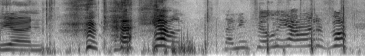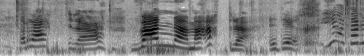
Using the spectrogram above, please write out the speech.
dwi yn iawn. Da ni'n ffilio ar yr adra. Fanna mae adra. Ydych? Ia, da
